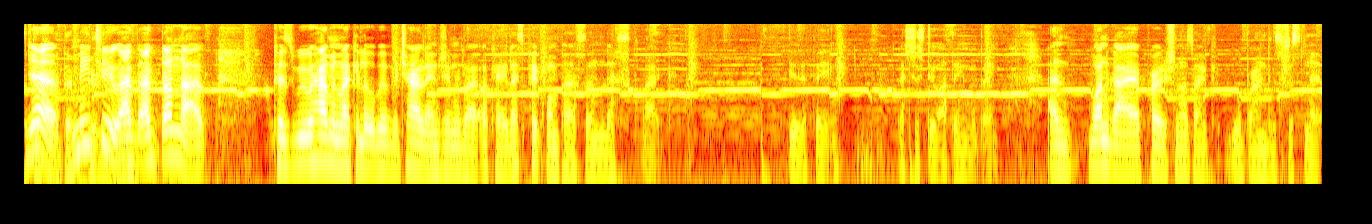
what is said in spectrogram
Yeah, definitely me get too. you, man. I've I've done that because we were having like a little bit of a challenge, and we're like, okay, let's pick one person. Let's like do the thing. Let's just do our thing with them. And one guy I approached, and I was like, your brand is just lit.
